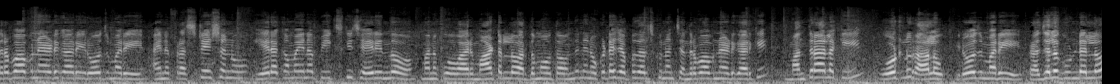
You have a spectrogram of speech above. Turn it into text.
చంద్రబాబు నాయుడు గారు ఈ రోజు మరి ఆయన ఫ్రస్ట్రేషన్ ఏ రకమైన పీక్స్కి చేరిందో మనకు వారి మాటల్లో అర్థమవుతా ఉంది. నేను ఒకటే చెప్పదలుచుకున్నాను చంద్రబాబు నాయుడు గారికి మంత్రాలకి ఓట్లు రాలవు. ఈ రోజు మరి ప్రజల గుండెల్లో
